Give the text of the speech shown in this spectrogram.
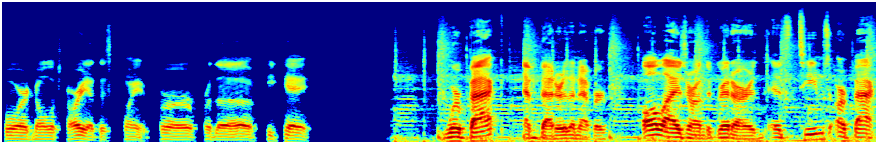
for Noel Acciari at this point for for the PK. We're back and better than ever. All eyes are on the gridiron as teams are back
